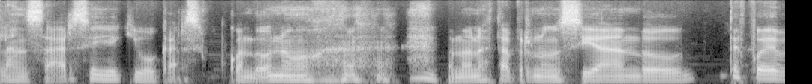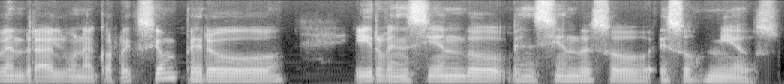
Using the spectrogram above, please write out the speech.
lanzarse y equivocarse. Cuando uno, cuando uno está pronunciando, después vendrá alguna corrección, pero ir venciendo, venciendo esos miedos.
